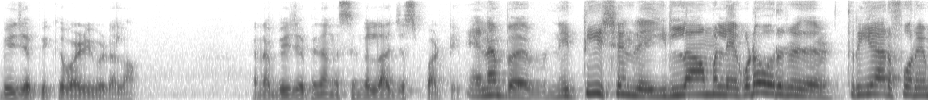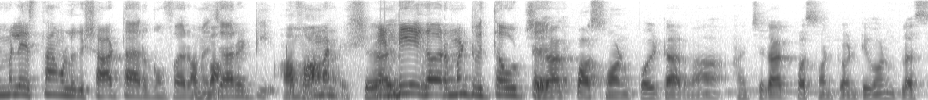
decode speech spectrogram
பிஜேபிக்கு வழிவிடலாம். ஏன்னா பிஜேபி தான் அங்கே சிங்கிள் லார்ஜஸ்ட் பார்ட்டி ஏன்னா இப்போ நிதிஷ் இல்லாமலே கூட ஒரு த்ரீ ஆர் ஃபோர் எம்எல்ஏஸ் தான் உங்களுக்கு ஷார்ட்டாக இருக்கும் ஃபார். மெஜாரிட்டி ஆமாம் NDA government without Chirag Paswan போயிட்டாருன்னா Chirag Paswan twenty one plus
